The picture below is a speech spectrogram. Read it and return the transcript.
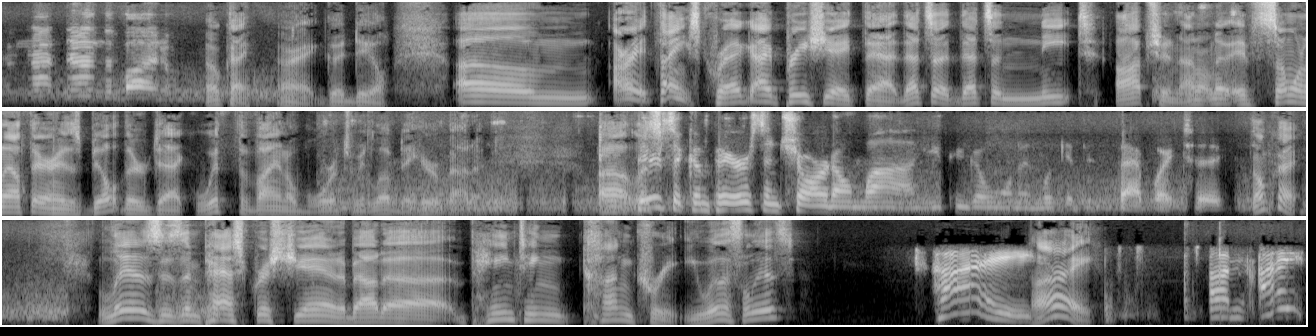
have not done the vinyl. Okay. All right. Good deal. Um, all right. Thanks, Craig. I appreciate that. That's a that's a neat option. I don't know if someone out there has built their deck with the vinyl boards. We'd love to hear about it. Uh, There's a comparison chart online. You can go on and look at it that way too. Okay. Liz is in Pass Christian about uh, painting concrete. You with us, Liz? Hi. Hi. Um, I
